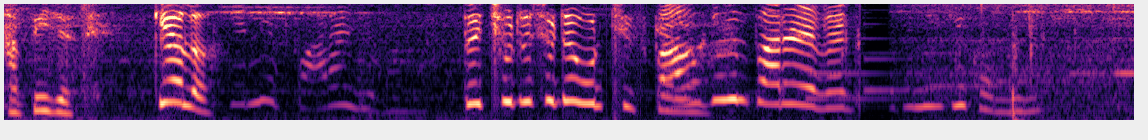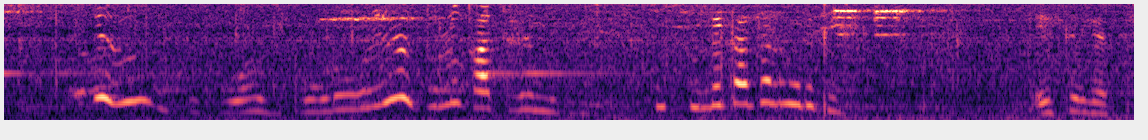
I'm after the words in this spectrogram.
হাঁপিয়ে যাচ্ছে। কি হলো। তুই ছুটে ছুটে উঠছিস কেন? কি করবে? তুলে কাঁচার এসে গেছে।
